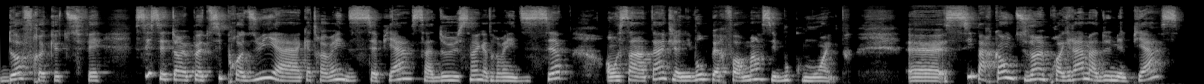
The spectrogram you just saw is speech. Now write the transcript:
d'offre que tu fais. Si c'est un petit produit à 97 pièces à 297, on s'entend que le niveau de performance est beaucoup moindre. Euh, si par contre tu veux un programme à 2000 pièces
